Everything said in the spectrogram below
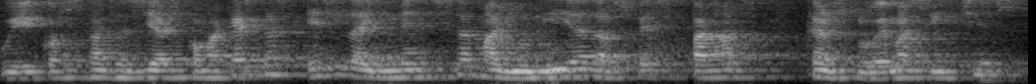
vull dir, coses tan senzilles com aquestes, és la immensa majoria dels fets penals que ens trobem a Sitges.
